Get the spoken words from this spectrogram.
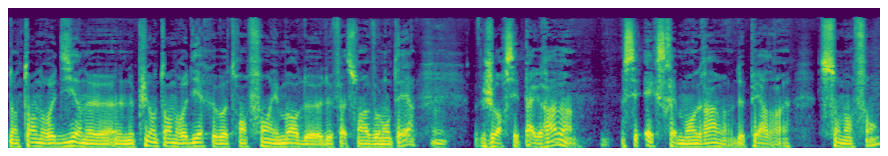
d'entendre dire, ne, plus entendre dire que votre enfant est mort de, façon involontaire. Mm. Genre, c'est pas grave, c'est extrêmement grave de perdre son enfant.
